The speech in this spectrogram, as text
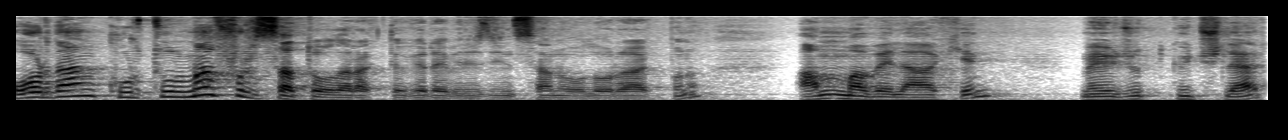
Oradan kurtulma fırsatı olarak da görebiliriz insanoğlu olarak bunu. Ama ve lakin mevcut güçler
